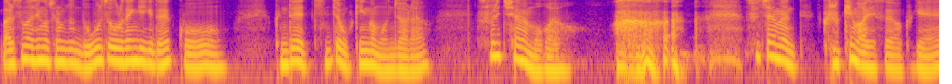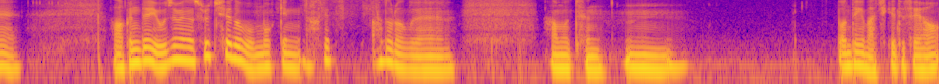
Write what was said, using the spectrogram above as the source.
말씀하신 것처럼 좀 노골적으로 생기기도 했고. 근데 진짜 웃긴 건 뭔지 알아요? 술이 취하면 먹어요. 술 취하면 그렇게 맛있어요, 그게. 아 근데 요즘에는 술 취해도 못 먹긴 하겠, 하더라고요. 아무튼 음 번데기 맛있게 드세요.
